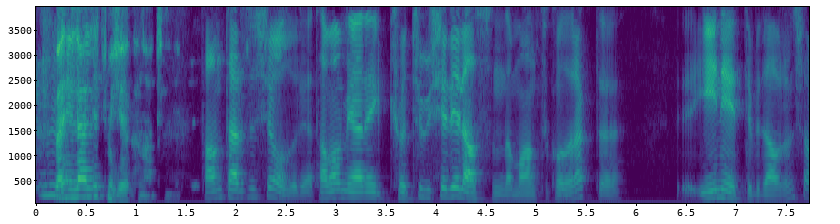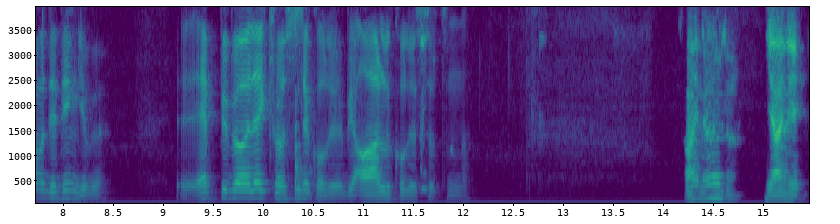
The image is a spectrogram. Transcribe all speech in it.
Ben ilerletmeyeceği kanaatindeyim. Tam tersi şey olur ya. Tamam yani kötü bir şey değil aslında mantık olarak da. İyi niyetli bir davranış ama dediğin gibi e, hep bir böyle köstek oluyor, bir ağırlık oluyor sırtında. Aynen öyle. Yani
